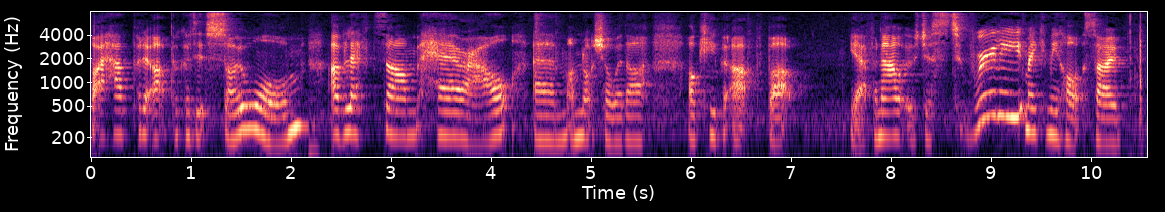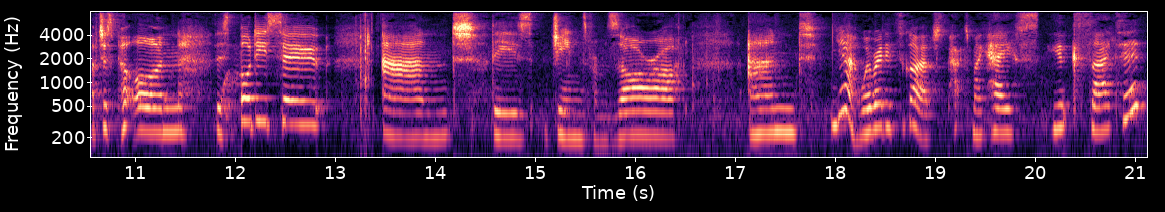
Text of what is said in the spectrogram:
but I have put it up because it's so warm. I've left some hair out. Um, I'm not sure whether I'll keep it up but yeah for now it was just really making me hot. So I've just put on this bodysuit and these jeans from Zara. And yeah we're ready to go. I've just packed my case. You excited?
